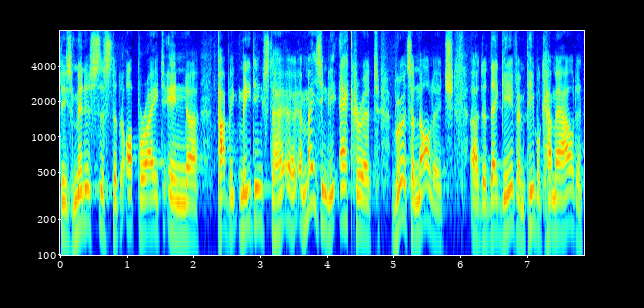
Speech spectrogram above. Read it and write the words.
these ministers that operate in public meetings. Amazingly accurate words of knowledge that they give, and people come out and,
